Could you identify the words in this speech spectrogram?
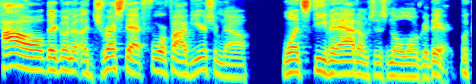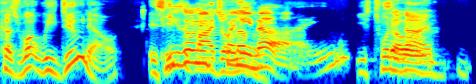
how they're going to address that four or five years from now once Steven Adams is no longer there. Because what we do know is he he's only 29. He's 29, so...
